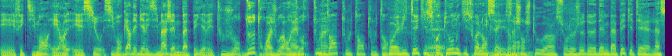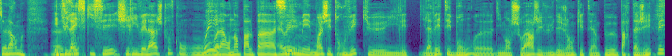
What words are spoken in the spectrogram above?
et effectivement, et, re- et si, si vous regardez bien les images, Mbappé, il y avait toujours deux, trois joueurs Ouais. autour, tout Ouais. le temps, tout le temps, tout le temps. Pour éviter qu'il se retourne ou qu'il soit lancé. exactement. Ça change tout hein, sur le jeu de d'Mbappé qui était la seule arme. Et tu sur- l'as esquissé, Chirivella, je trouve qu'on Oui. voilà, on n'en parle pas assez, oui. mais moi j'ai trouvé qu'il est, il avait été bon euh, dimanche soir. J'ai vu des gens qui étaient un peu partagés Mais-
